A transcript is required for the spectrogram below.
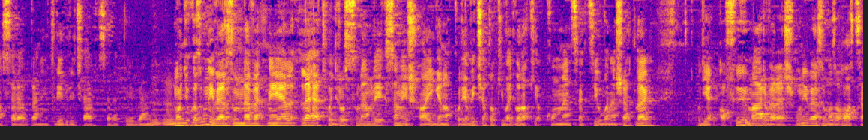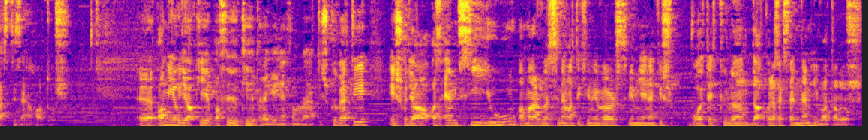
a szerepben, itt Reed Richard szerepében. Uh-huh. Mondjuk az univerzum neveknél lehet, hogy rosszul emlékszem, és ha igen, akkor javítsatok ki, vagy valaki a komment szekcióban esetleg. Ugye a fő Marveles univerzum az a 616-os. Ami ugye a, kép, a fő képregények vonalát is követi, és hogy a, az MCU, a Marvel Cinematic Universe filmjeinek is volt egy külön, de akkor ezek szerint nem hivatalos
